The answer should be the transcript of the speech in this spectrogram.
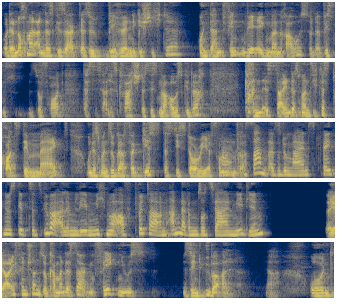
Oder nochmal anders gesagt, also wir hören die Geschichte und dann finden wir irgendwann raus oder wissen sofort, das ist alles Quatsch, das ist nur ausgedacht. Kann es sein, dass man sich das trotzdem merkt und dass man sogar vergisst, dass die Story erfunden ah, interessant. war? Interessant. Also du meinst, Fake News gibt's jetzt überall im Leben, nicht nur auf Twitter und anderen sozialen Medien? Ja, ich finde schon, so kann man das sagen. Fake News sind überall. Ja. Und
